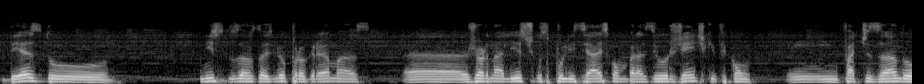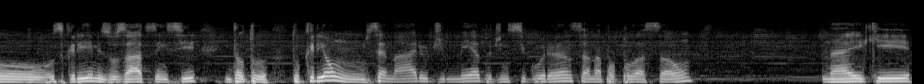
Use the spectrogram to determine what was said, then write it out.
desde o início dos anos 2000, programas uh, jornalísticos policiais como Brasil Urgente, que ficam enfatizando os crimes, os atos em si. Então tu, tu cria um cenário de medo, de insegurança na população, né, e que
